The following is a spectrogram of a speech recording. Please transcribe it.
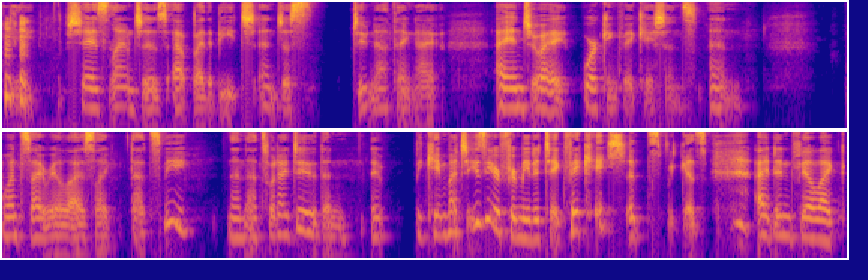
the chaise lounges out by the beach and just do nothing. I I enjoy working vacations and once I realized like that's me and that's what I do, then it became much easier for me to take vacations because I didn't feel like,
